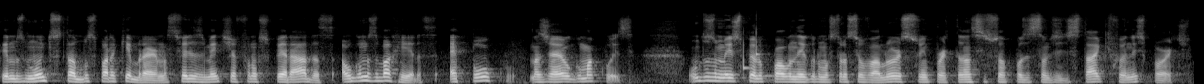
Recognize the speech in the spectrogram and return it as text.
Temos muitos tabus para quebrar, mas felizmente já foram superadas algumas barreiras. É pouco, mas já é alguma coisa. Um dos meios pelo qual o negro mostrou seu valor, sua importância e sua posição de destaque foi no esporte.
